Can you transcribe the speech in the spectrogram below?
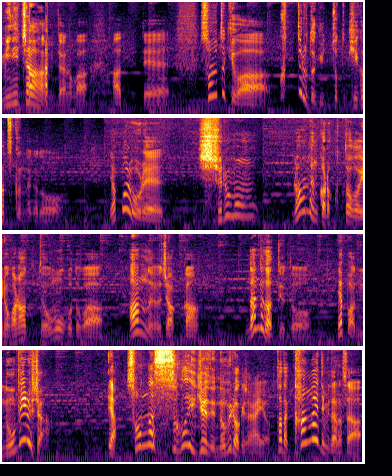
ミニチャーハンみたいのがあって、そういう時は、食ってる時ちょっと気がつくんだけど、やっぱり俺、汁もん、ラーメンから食った方がいいのかなって思うことがあんのよ、若干。なんでかっていうと、やっぱ伸びるじゃん。いや、そんなすごい勢いで伸びるわけじゃないよ。ただ考えてみたらさ、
